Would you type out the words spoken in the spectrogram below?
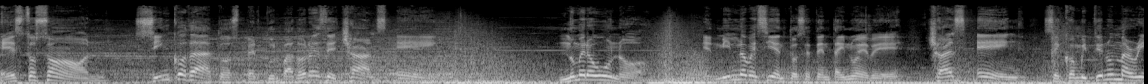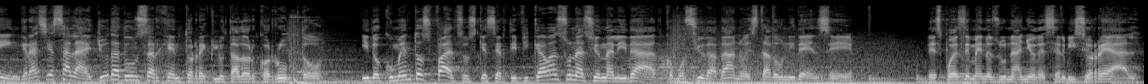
Estos son 5 datos perturbadores de Charles Ng. Número 1. En 1979, Charles Ng se convirtió en un Marine gracias a la ayuda de un sargento reclutador corrupto y documentos falsos que certificaban su nacionalidad como ciudadano estadounidense. Después de menos de un año de servicio real,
